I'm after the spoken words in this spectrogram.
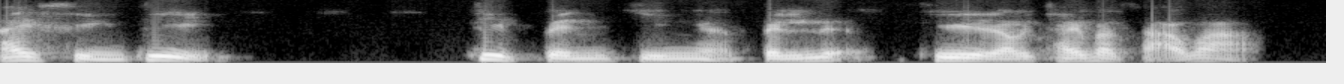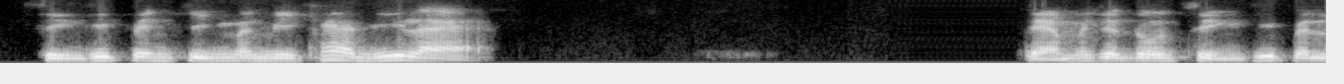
ให้สิ่งที่ที่เป็นจริงอะเป็นเรื่องที่เราใช้ภาษาว่า สิ่งที่เป็นจริงมันมีแค่นี้แหละ แต่มันจะโดนสิ่งที่เป็น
